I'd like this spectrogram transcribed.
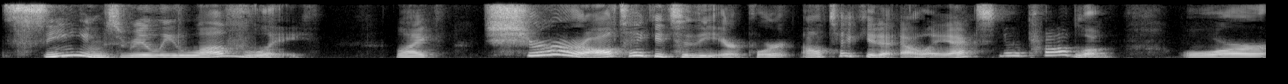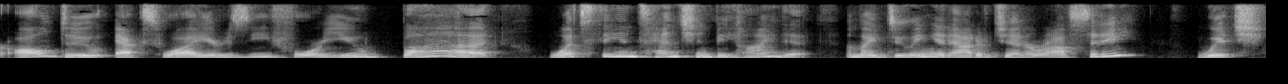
seems really lovely. Like, sure, I'll take you to the airport. I'll take you to LAX, no problem. Or I'll do X, Y, or Z for you, but what's the intention behind it? Am I doing it out of generosity? Which,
